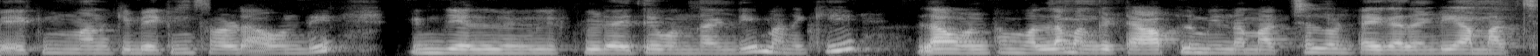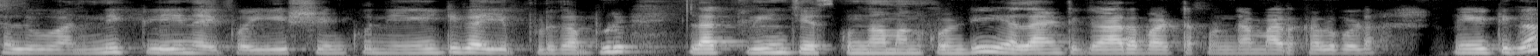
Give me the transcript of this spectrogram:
బేకింగ్ మనకి బేకింగ్ సోడా ఉంది ఇంజెల్ లిక్విడ్ అయితే ఉందండి మనకి. ఇలా ఉండటం వల్ల మనకి ట్యాప్ల మీద మచ్చలు ఉంటాయి కదండి ఆ మచ్చలు అన్నీ క్లీన్ అయిపోయి షింకు నీట్గా ఎప్పటికప్పుడు ఇలా క్లీన్ చేసుకుందాం అనుకోండి. ఎలాంటి గార పట్టకుండా మరకలు కూడా నీట్గా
